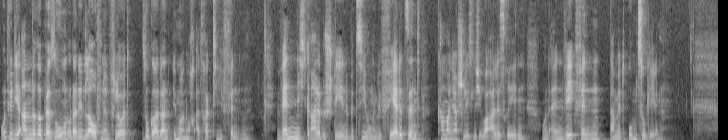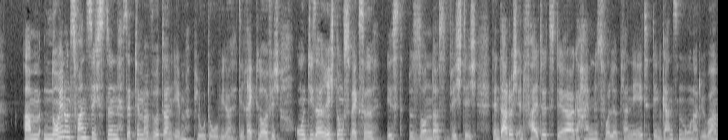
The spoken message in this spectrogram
und wir die andere Person oder den laufenden Flirt sogar dann immer noch attraktiv finden. Wenn nicht gerade bestehende Beziehungen gefährdet sind, kann man ja schließlich über alles reden und einen Weg finden, damit umzugehen. Am 29. September wird dann eben Pluto wieder direktläufig und dieser Richtungswechsel ist besonders wichtig, denn dadurch entfaltet der geheimnisvolle Planet den ganzen Monat über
